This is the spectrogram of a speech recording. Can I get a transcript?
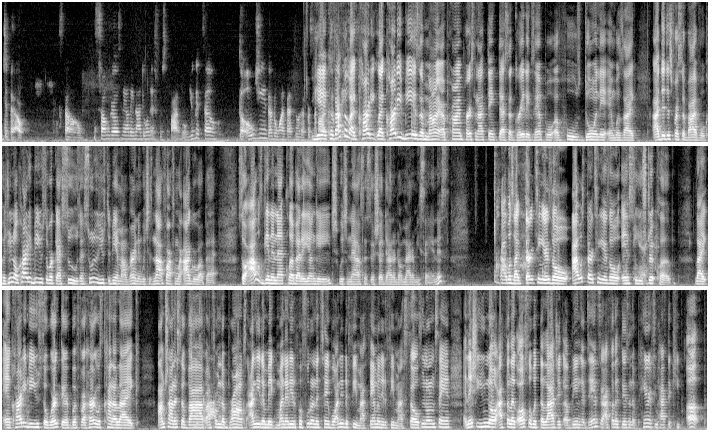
dip out. So some girls now they're not doing this for survival. You could tell the OGs are the ones that's doing it for survival. Yeah, because I feel like Cardi, like Cardi B, is a my a prime person. I think that's a great example of who's doing it and was like, I did this for survival. Because you know, Cardi B used to work at Sue's, and Sue's used to be in Mount Vernon, which is not far from where I grew up at. So I was getting in that club at a young age, which now since they're shut down, it don't matter me saying this. I was like 13 years old. I was 13 years old in Sue's strip club. Like, and Cardi B used to work there, but for her, it was kind of like, I'm trying to survive. I'm from the Bronx. I need to make money. I need to put food on the table. I need to feed my family. I need to feed myself. You know what I'm saying? And then she, you know, I feel like also with the logic of being a dancer, I feel like there's an appearance you have to keep up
